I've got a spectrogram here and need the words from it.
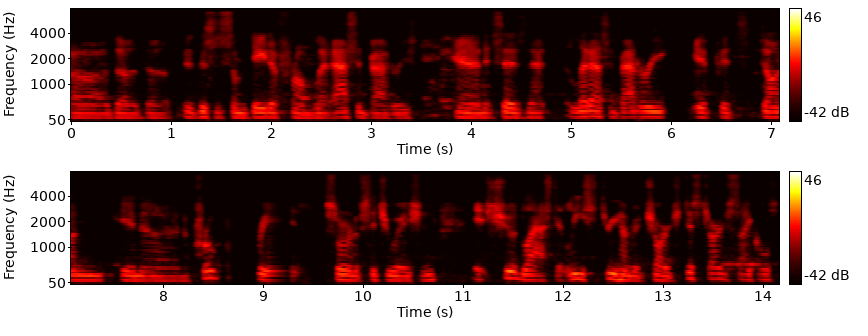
uh, the the this is some data from lead acid batteries, and it says that lead acid battery, if it's done in a, an appropriate sort of situation, it should last at least 300 charge discharge cycles,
